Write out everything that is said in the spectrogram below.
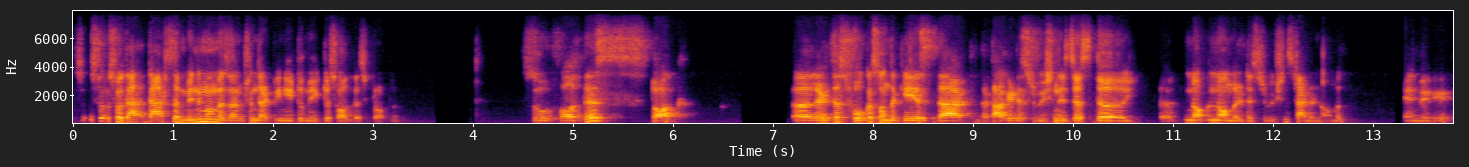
So, so, so that that's the minimum assumption that we need to make to solve this problem. So for this talk, uh, let's just focus on the case that the target distribution is just the uh, no, normal distribution, standard normal, invariant.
